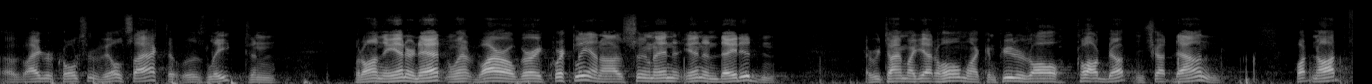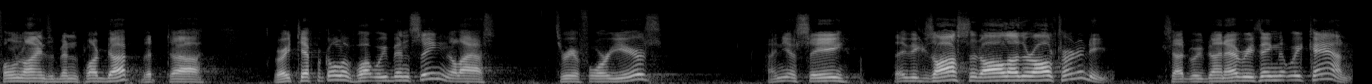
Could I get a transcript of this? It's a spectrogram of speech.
of Agriculture Vilsack that was leaked and put on the internet and went viral very quickly, and I was soon in, inundated. And every time I get home, my computer's all clogged up and shut down and whatnot. Phone lines have been plugged up, but uh, very typical of what we've been seeing the last three or four years. And you see, they've exhausted all other alternatives. He said, We've done everything that we can.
